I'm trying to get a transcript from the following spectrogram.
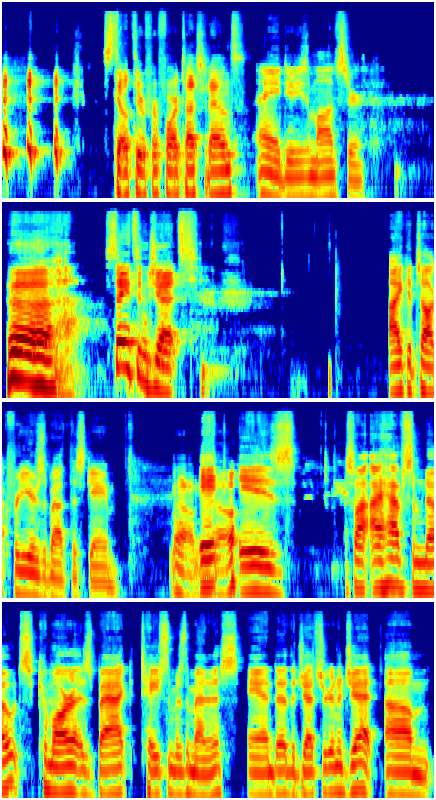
Still threw for four touchdowns. Hey, dude, he's a monster. Saints and Jets. I could talk for years about this game. Oh, It is no. so I I have some notes. Kamara is back. Taysom is the menace, and uh, the Jets are going to jet. Um,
